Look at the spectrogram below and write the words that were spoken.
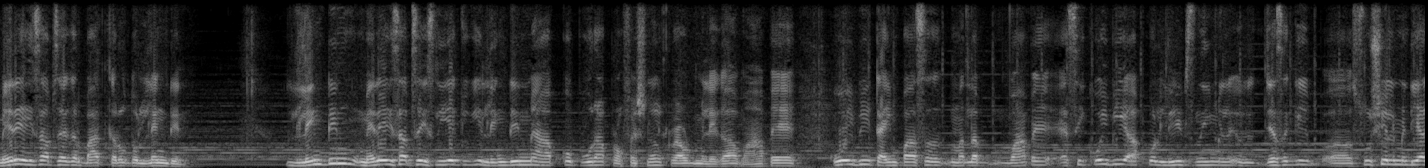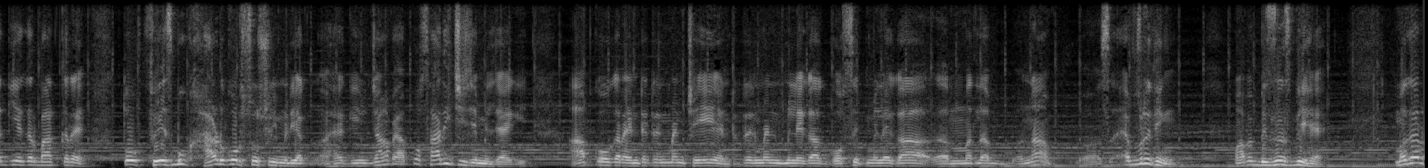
मेरे हिसाब से अगर बात करूँ तो लिंकड लिंकडिन मेरे हिसाब से इसलिए, क्योंकि लिंकडिन में आपको पूरा प्रोफेशनल क्राउड मिलेगा। वहाँ पे कोई भी टाइम पास मतलब वहाँ पे ऐसी कोई भी आपको लीड्स नहीं मिले। जैसे कि सोशल मीडिया की अगर बात करें तो फेसबुक हार्डकोर सोशल मीडिया है कि जहाँ पे आपको सारी चीज़ें मिल जाएगी। आपको अगर एंटरटेनमेंट चाहिए एंटरटेनमेंट मिलेगा गॉसिप मिलेगा मतलब ना एवरीथिंग वहाँ पे बिज़नेस भी है। मगर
